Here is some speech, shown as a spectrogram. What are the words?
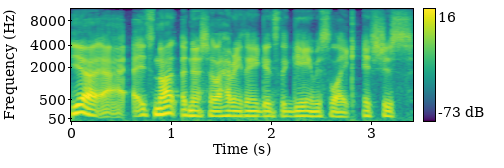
Yeah, it's not necessarily have anything against the game. It's like it's just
